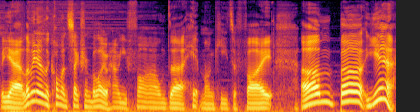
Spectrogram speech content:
But yeah, let me know in the comments section below how you found uh, Hitmonkey to fight. Um, but yeah,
